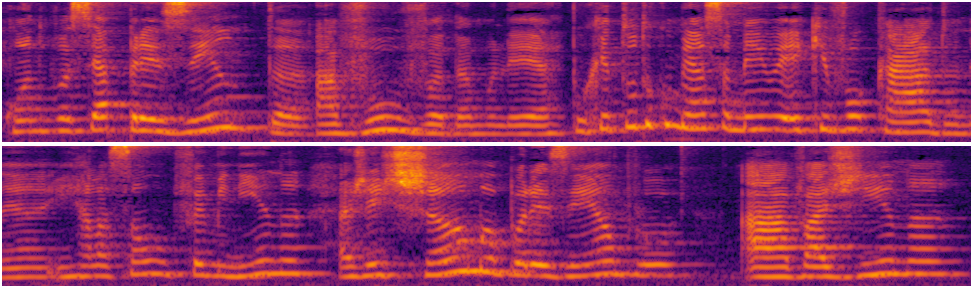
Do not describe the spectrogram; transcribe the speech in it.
Quando você apresenta a vulva da mulher, porque tudo começa meio equivocado, né? Em relação feminina, a gente chama, por exemplo, a vagina,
